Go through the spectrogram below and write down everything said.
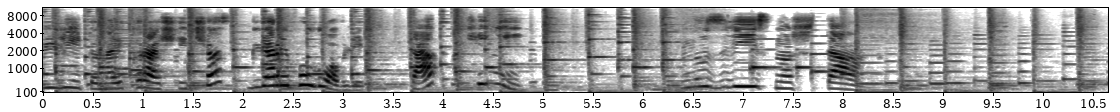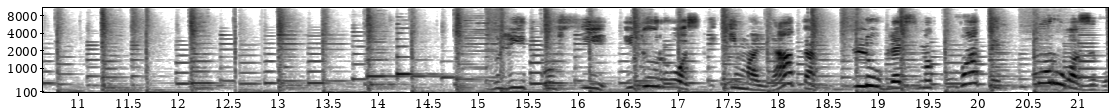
Літо найкращий час для риболовлі. Так чи ні? Ну, звісно ж так. Влітку всі і дорослі, і малята люблять смакувати морозиво.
